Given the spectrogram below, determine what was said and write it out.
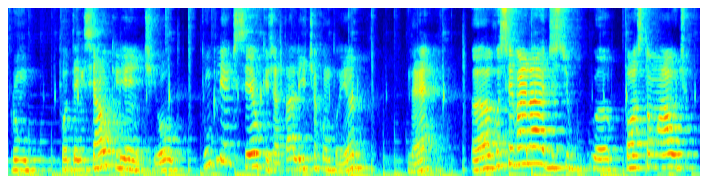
para um potencial cliente ou para um cliente seu que já está ali te acompanhando, né, uh, você vai lá, uh, posta um áudio.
